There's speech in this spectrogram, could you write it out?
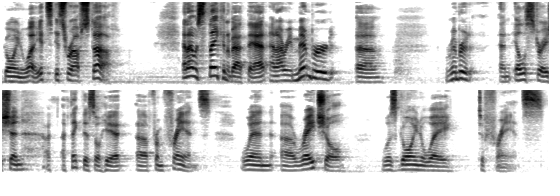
going away. It's, it's rough stuff. And I was thinking about that, and I remembered, uh, remembered an illustration, I, I think this will hit, uh, from Friends when uh, Rachel was going away to France.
